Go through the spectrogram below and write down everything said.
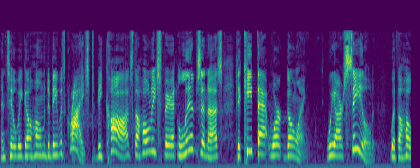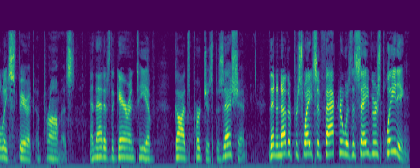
until we go home to be with Christ because the Holy Spirit lives in us to keep that work going. We are sealed with the Holy Spirit of promise and that is the guarantee of God's purchased possession. Then another persuasive factor was the Savior's pleading.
